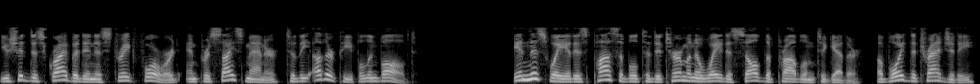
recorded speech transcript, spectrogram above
you should describe it in a straightforward and precise manner to the other people involved. In this way, it is possible to determine a way to solve the problem together, avoid the tragedy,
